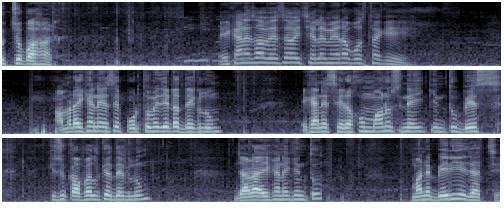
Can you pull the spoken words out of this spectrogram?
উচ্চ পাহাড়। এখানে সব এসে ওই ছেলে মেয়েরা বসে থাকে। আমরা এখানে এসে প্রথমে যেটা দেখলুম, এখানে সেরকম মানুষ নেই, কিন্তু বেশ কিছু কাপলকে দেখলুম, যারা এখানে কিন্তু মানে বেরিয়ে যাচ্ছে।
